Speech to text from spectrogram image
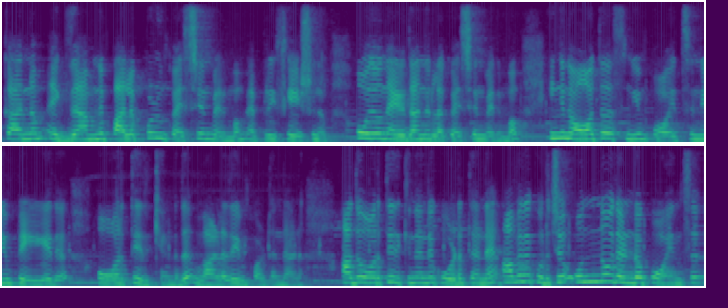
കാരണം എക്സാമിന് പലപ്പോഴും ക്വസ്റ്റ്യൻ വരുമ്പം അപ്രീസിയേഷനും ഓരോന്ന് എഴുതാനുള്ള ക്വസ്റ്റ്യൻ വരുമ്പം ഇങ്ങനെ ഓതേഴ്സിന്റെയും പോയിറ്റ്സിന്റെയും പേര് ഓർത്തിരിക്കേണ്ടത് വളരെ ഇമ്പോർട്ടന്റ് ആണ്. അത് ഓർത്തിരിക്കുന്നതിന്റെ കൂടെ തന്നെ അവരെക്കുറിച്ച് ഒന്നോ രണ്ടോ പോയിന്റ്സ്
